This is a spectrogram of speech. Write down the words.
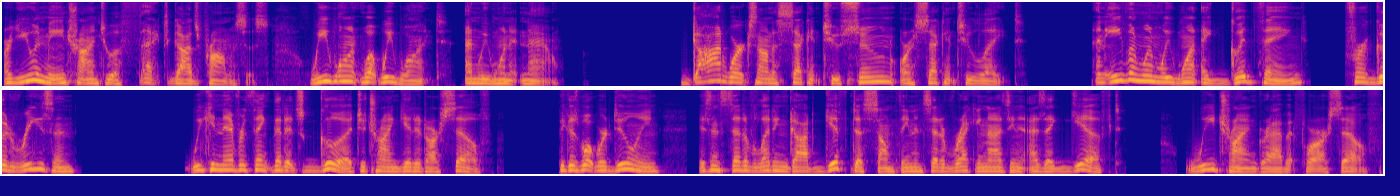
are you and me trying to affect God's promises, We want what we want, and we want it now. God works not a second too soon or a second too late. And even when we want a good thing for a good reason, we can never think that it's good to try and get it ourselves. Because what we're doing is instead of letting God gift us something, instead of recognizing it as a gift, we try and grab it for ourselves.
